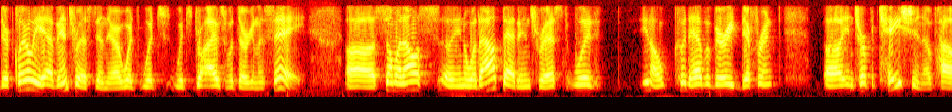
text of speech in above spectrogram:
they're clearly have interest in there, which which which drives what they're going to say. Uh, someone else, uh, you know, without that interest would, you know, could have a very different uh, interpretation of how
